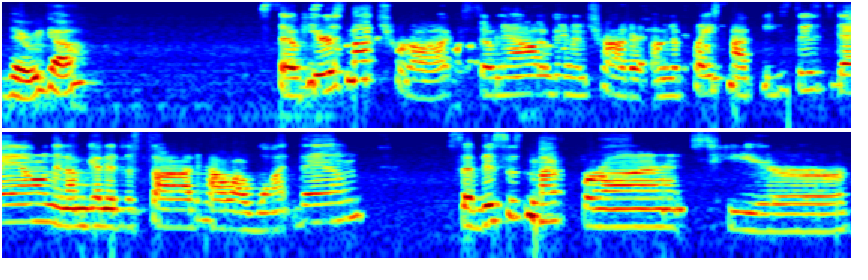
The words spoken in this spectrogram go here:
There we go. So here's my truck. So now I'm going to try to, I'm going to place my pieces down and I'm going to decide how I want them. So this is my front here.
